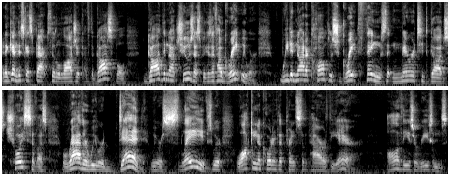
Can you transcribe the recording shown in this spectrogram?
and again, this gets back to the logic of the gospel. God did not choose us because of how great we were. We did not accomplish great things that merited God's choice of us. Rather, we were dead. We were slaves. We were walking according to the prince of the power of the air. All of these are reasons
